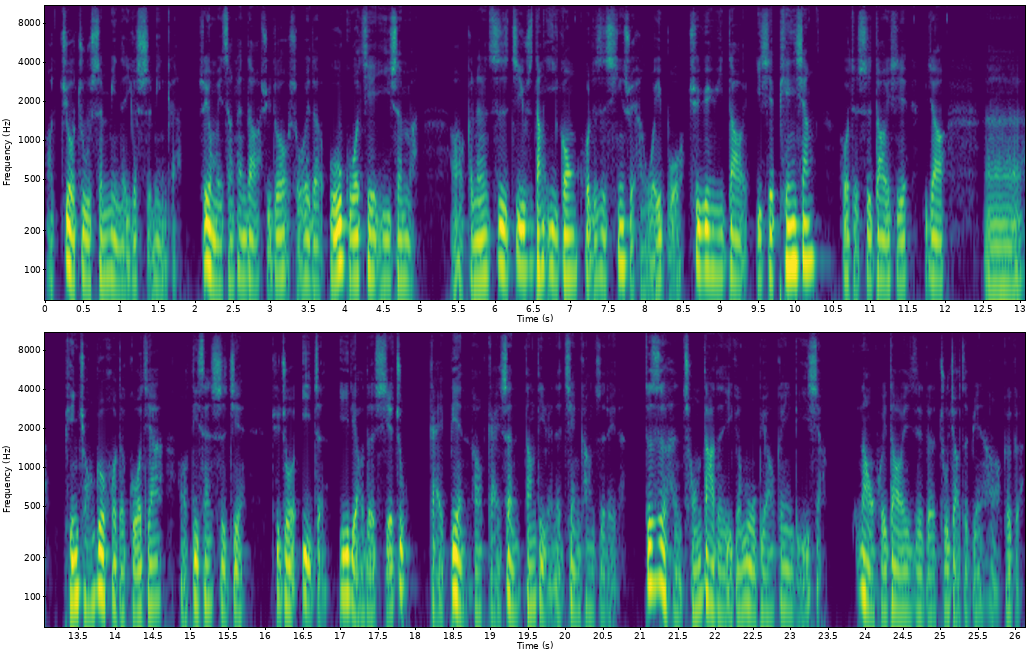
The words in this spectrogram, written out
哦，救助生命的一个使命感。所以我们也常看到许多所谓的无国界医生嘛，哦，可能是几乎是当义工，或者是薪水很微薄，却愿意到一些偏乡，或者是到一些比较呃贫穷落后的国家哦，第三世界去做义诊医疗的协助。改变啊，改善当地人的健康之类的，这是很宏大的一个目标跟理想。那我回到这个主角这边啊，哥哥，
